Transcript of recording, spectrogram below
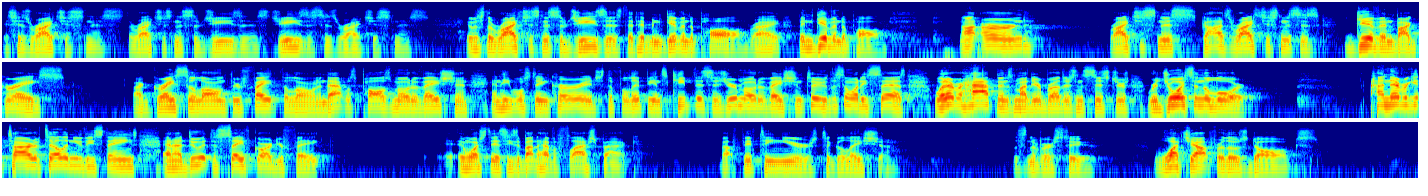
is his righteousness, the righteousness of Jesus, Jesus' righteousness. It was the righteousness of Jesus that had been given to Paul, right? Been given to Paul. Not earned. Righteousness, God's righteousness is given by grace. By grace alone, through faith alone. And that was Paul's motivation. And he wants to encourage the Philippians keep this as your motivation too. Listen to what he says. Whatever happens, my dear brothers and sisters, rejoice in the Lord. I never get tired of telling you these things, and I do it to safeguard your faith. And watch this, he's about to have a flashback about 15 years to Galatia. Listen to verse 2. Watch out for those dogs,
